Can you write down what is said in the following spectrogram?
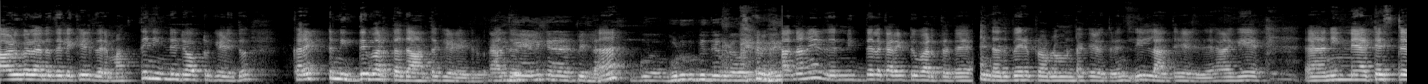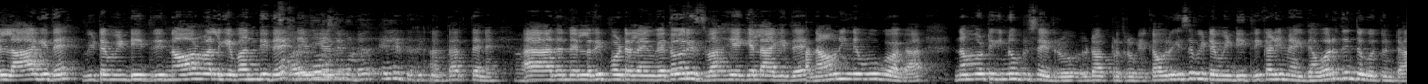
ಕಾಳುಗಳನ್ನು ಅದೆಲ್ಲ ಕೇಳಿದ್ದಾರೆ. ಮತ್ತೆ ನಿನ್ನೆ ಡಾಕ್ಟರ್ ಕೇಳಿದ್ದು ಕರೆಕ್ಟ್ ನಿದ್ದೆ ಬರ್ತದಾ? ಅಂತ ಕೇಳಿದ್ರು. ಗುಡುಗು ಬಿದ್ದೆ ನಾನು ಹೇಳಿದೆ ನಿದ್ದೆ ಎಲ್ಲ ಕರೆಕ್ಟ್ ಬರ್ತದೆ. ಎಂತ ಅದು ಬೇರೆ ಪ್ರಾಬ್ಲಮ್ ಉಂಟಾ ಕೇಳಿದ್ರೆ. ಇಲ್ಲ ಅಂತ ಹೇಳಿದೆ. ಹಾಗೆ ನಿನ್ನೆ ಟೆಸ್ಟ್ ಎಲ್ಲ ಆಗಿದೆ. ವಿಟಮಿನ್ ಡಿ ತ್ರೀ ನಾರ್ಮಲ್ಗೆ ಬಂದಿದೆ. ತರ್ತೇನೆ. ಅದನ್ನೆಲ್ಲ ರಿಪೋರ್ಟ್ ಎಲ್ಲ ನಿಮ್ಗೆ ತೋರಿಸುವ ಹೇಗೆಲ್ಲ ಆಗಿದೆ. ನಾವು ನಿನ್ನೆ ಹೋಗುವಾಗ ನಮ್ಮೊಟ್ಟಿಗೆ ಇನ್ನೊಬ್ರು ಸಹ ಇದ್ರು ಡಾಕ್ಟರ್ ಹತ್ರ ಹೋಗ್ಲಿಕ್ಕೆ. ಅವರಿಗೆ ಸಹ ವಿಟಮಿನ್ ಡಿ ತ್ರೀ ಕಡಿಮೆ ಆಗಿದೆ. ಅವರದ್ದೆಂತ ಗೊತ್ತುಂಟಾ?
